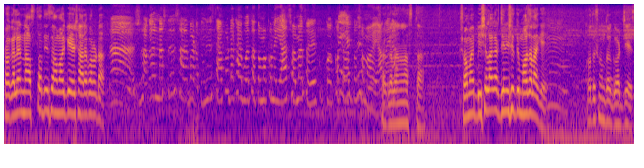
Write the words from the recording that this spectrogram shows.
সকাল নাস্তা দিছে আমাকে সাড়ে বারোটা। হ্যাঁ সকাল নাস্তা সাড়ে বারোটা। তুমি যদি সাপোটা খাইবো তো তোমার কোনো ইয়া সময় আছে কত কত সময় হয়? আজ সকালের নাস্তা। সময় বেশি লাগার জিনিসই তো মজা লাগে। কত সুন্দর গর্জেস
